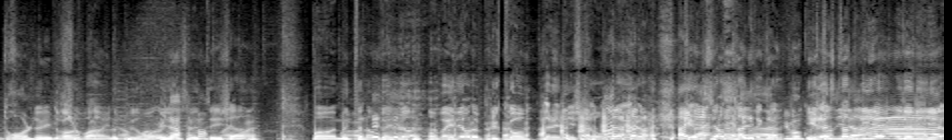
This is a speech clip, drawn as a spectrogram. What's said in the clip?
drôle de l'émission. Drôle, le une plus heure. drôle, Une le heure, intelligent. Bon, maintenant, on va élire, on va élire le plus con de l'émission. Ah, 15h30, plus beaucoup il reste. Adrien ou Denis. Ah,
